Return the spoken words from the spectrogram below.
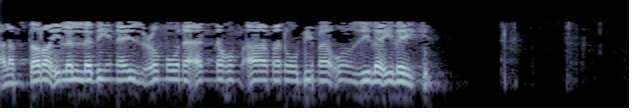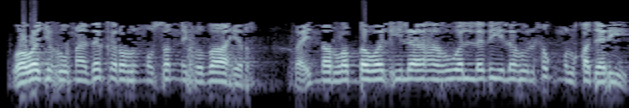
ألم تر إلى الذين يزعمون أنهم آمنوا بما أنزل إليك؟ ووجه ما ذكره المصنف ظاهر فإن الرب والإله هو الذي له الحكم القدري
